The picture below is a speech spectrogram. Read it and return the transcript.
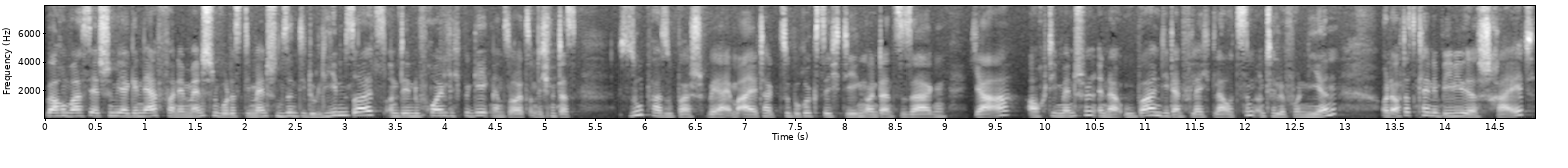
warum warst du jetzt schon wieder genervt von den Menschen, wo das die Menschen sind, die du lieben sollst und denen du freundlich begegnen sollst? Und ich finde das super, super schwer im Alltag zu berücksichtigen und dann zu sagen, ja, auch die Menschen in der U-Bahn, die dann vielleicht laut sind und telefonieren und auch das kleine Baby, das schreit,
